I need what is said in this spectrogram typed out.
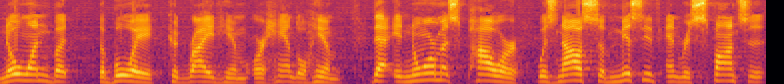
No one but the boy could ride him or handle him. That enormous power was now submissive and responsive,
